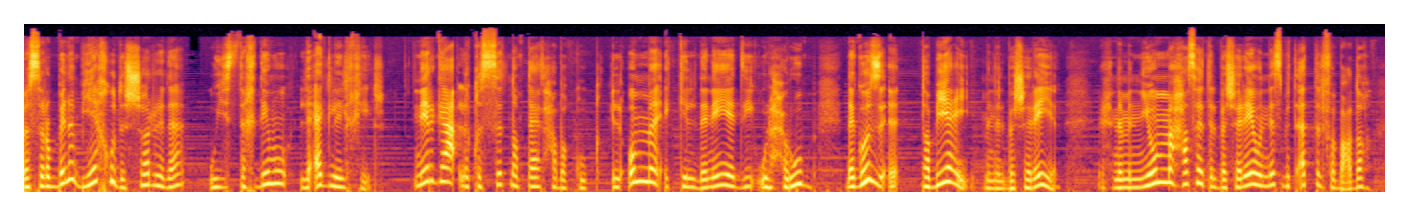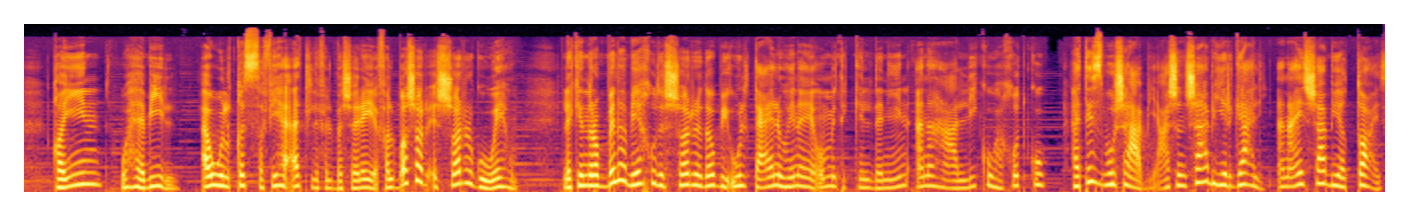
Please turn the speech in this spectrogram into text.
بس ربنا بياخد الشر ده ويستخدمه لأجل الخير. نرجع لقصتنا بتاعت حبقوق. الأمة الكلدانية دي والحروب ده جزء طبيعي من البشرية. إحنا من يوم ما حصلت البشرية والناس بتقتل في بعضها. قايين وهابيل أول قصة فيها قتل في البشرية فالبشر الشر جواهم. لكن ربنا بياخد الشر ده وبيقول تعالوا هنا يا أمة الكلدانيين أنا هعليكوا وهاخدكوا. هتسبوا شعبي عشان شعبي يرجع لي. أنا عايز شعبي يتعظ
